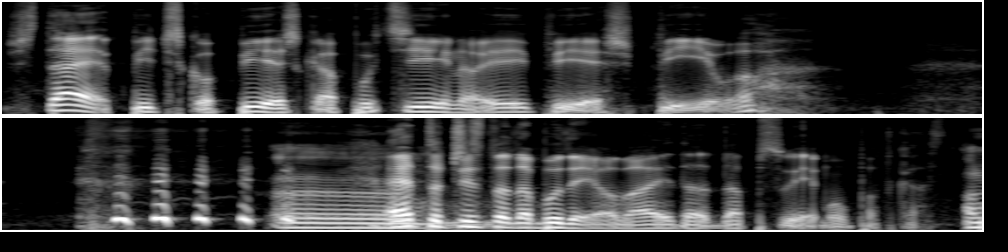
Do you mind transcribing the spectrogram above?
Šta je, pičko, piješ kapućino i piješ pivo? Um, Eto čisto da bude ovaj da da psujemo u podcast. Al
